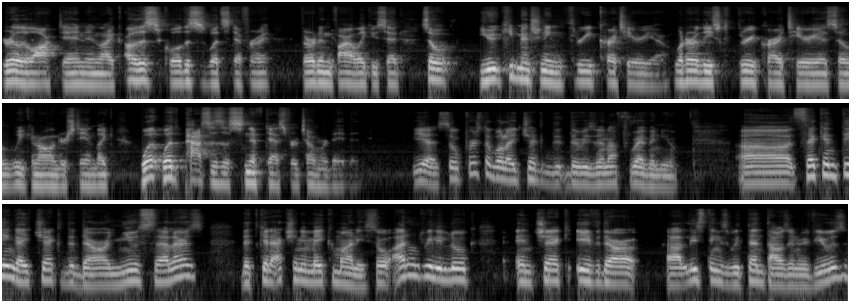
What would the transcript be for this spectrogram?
you're really locked in and like, oh, this is cool. This is what's different. Throw it in the file, like you said. So you keep mentioning three criteria. What are these three criteria so we can all understand like what what passes a sniff test for Tomer David? Yeah. So first of all, I check that there is enough revenue. Uh, second thing, I check that there are new sellers that can actually make money. So I don't really look and check if there are uh, listings with 10,000 reviews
